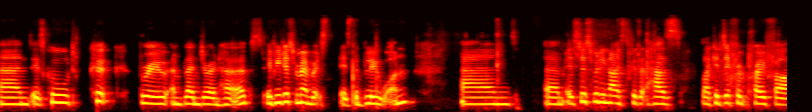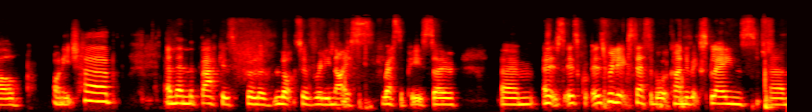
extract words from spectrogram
and it's called Cook, Brew, and Blend Your Own Herbs. If you just remember, it's it's the blue one, and um, it's just really nice because it has like a different profile on each herb, and then the back is full of lots of really nice recipes. So um, and it's it's it's really accessible. It kind of explains um,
